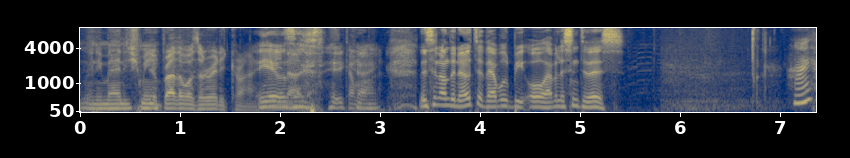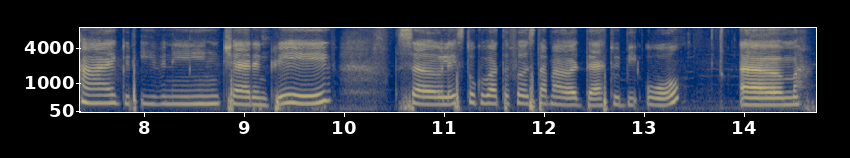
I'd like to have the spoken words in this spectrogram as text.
when he managed me. Your brother was already crying. Yeah, it You was know like that. say Come crying. on. Listen on the note that that would be all. Have a listen to this. Hi, hi, good evening, Chad and Greg. So let's talk about the first time I heard that would be all. Um,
